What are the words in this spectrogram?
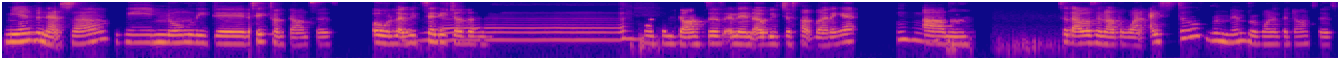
me and Vanessa, we normally did TikTok dances. Oh, like we'd send each other Yeah. some dances, and then uh, we just start learning it. Mhm. Um, so that was another one. I still remember one of the dances.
